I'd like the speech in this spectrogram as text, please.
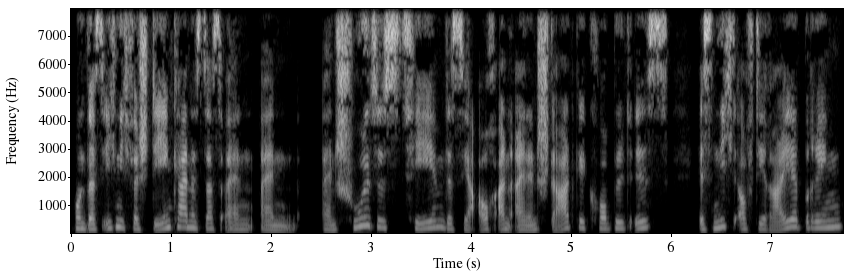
Und was ich nicht verstehen kann, ist, dass ein, ein ein Schulsystem, das ja auch an einen Staat gekoppelt ist, es nicht auf die Reihe bringt,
